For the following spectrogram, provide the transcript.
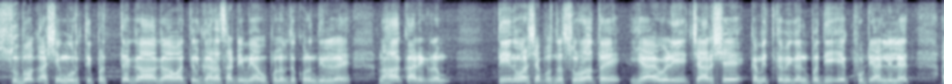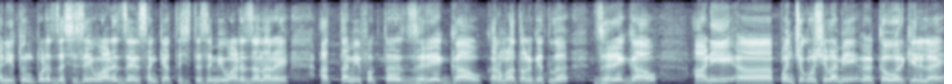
सुबक अशी मूर्ती प्रत्येक गा गावातील घरासाठी मी उपलब्ध करून दिलेला आहे. आणि हा कार्यक्रम तीन वर्षापासून सुरुवात आहे. ह्यावेळी चारशे कमीत कमी गणपती एक फुटी आणलेले आहेत. आणि इथून पुढे जशी वाढत जाईल संख्या तशी तसे मी वाढत जाणार आहे. आत्ता मी फक्त झरे गाव करमाळा तालुक्यातलं झरे गाव आणि पंचकृषीला मी कवर केलेला आहे.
